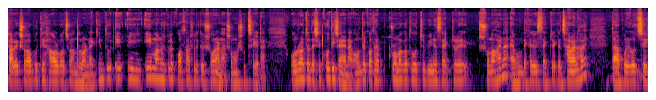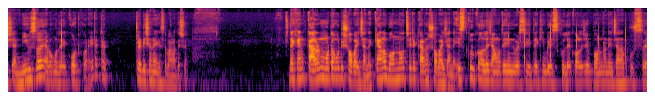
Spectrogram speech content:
সাবেক সভাপতি হাওড় বছর আন্দোলনের কিন্তু এই এই মানুষগুলোর কথা আসলে কেউ শোনে না, সমস্যা হচ্ছে ওনারা তো দেশে ক্ষতি চায় না। ওদের কথা ক্রমাগত হচ্ছে বিভিন্ন সেক্টরে শোনা হয় না এবং দেখা যায় ওই সেক্টরে একটা ঝামেলা হয়। তারপরে হচ্ছে সে নিউজ হয় এবং ওদেরকে কোর্ট করে। এটা একটা ট্রেডিশন হয়ে গেছে বাংলাদেশে। দেখেন, কারণ মোটামুটি সবাই জানে। কেন বন্যা হচ্ছে এটা কারণ সবাই জানে। স্কুল কলেজ আমাদের ইউনিভার্সিটিতে কিংবা স্কুলে কলেজে বন্যা নিয়ে যারা পড়ছে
